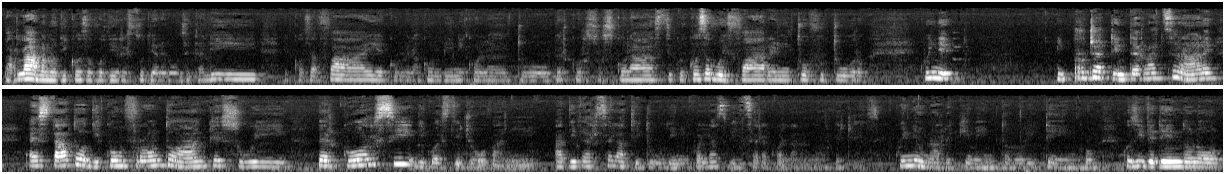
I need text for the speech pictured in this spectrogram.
parlavano di cosa vuol dire studiare musica lì, e cosa fai, e come la combini con il tuo percorso scolastico, e cosa vuoi fare nel tuo futuro. Quindi il progetto internazionale è stato di confronto anche sui percorsi di questi giovani a diverse latitudini, quella svizzera e quella norvegese. Quindi è un arricchimento, lo ritengo, così vedendolo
